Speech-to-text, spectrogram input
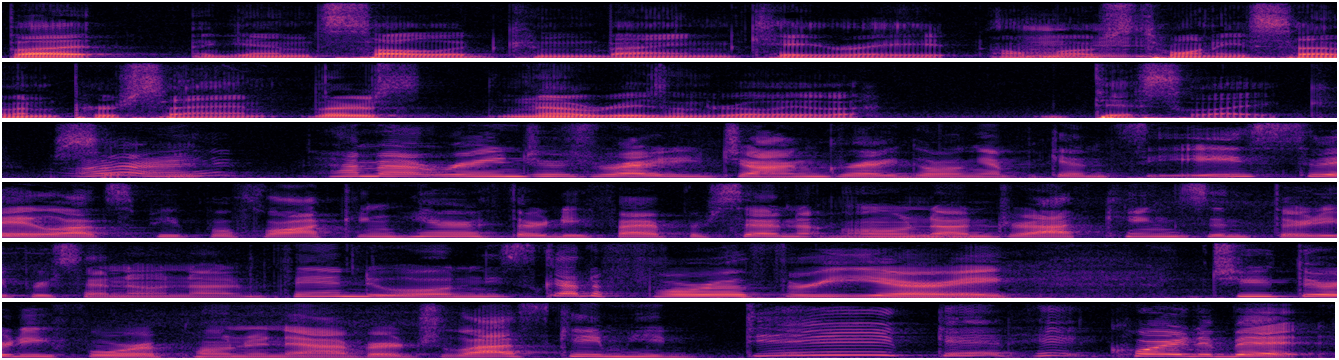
but again, solid combined K rate, almost mm-hmm. 27%. There's no reason really to dislike. All Sevy. right. How about Rangers righty Jon Gray going up against the A's today? Lots of people flocking here. 35% owned on DraftKings and 30% owned on FanDuel. And he's got a 403 ERA, 234 opponent average. Last game, he did get hit quite a bit.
